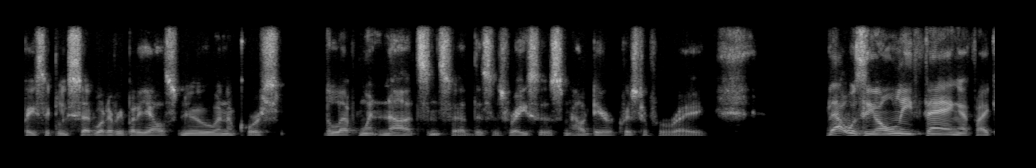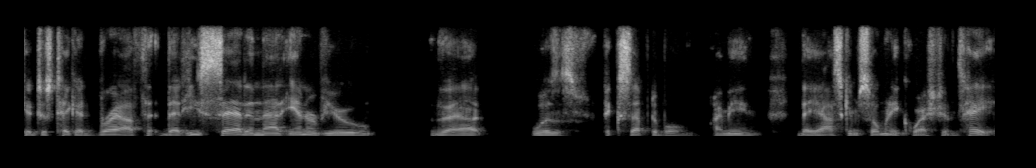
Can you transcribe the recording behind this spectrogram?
basically said what everybody else knew. And of course, the left went nuts and said this is racist and how dare Christopher Wray that was the only thing, if I could just take a breath, that he said in that interview that was acceptable. I mean, they ask him so many questions. Hey,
